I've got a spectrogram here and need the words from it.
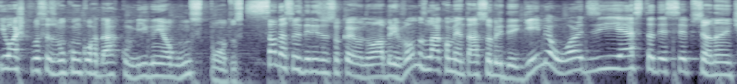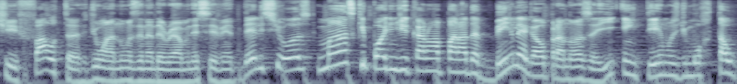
e eu acho que vocês vão concordar comigo em alguns pontos. Saudações delícias, eu sou Caio Nobre, vamos lá comentar sobre The Game Awards e esta decepcionante falta de um anúncio da NetherRealm nesse evento delicioso, mas que que pode indicar uma parada bem legal pra nós aí, em termos de Mortal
